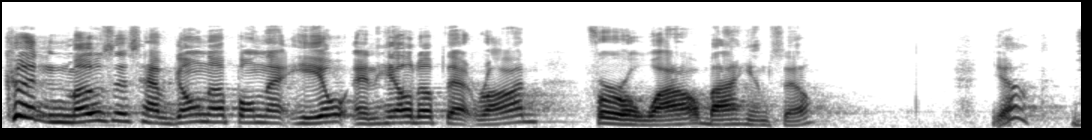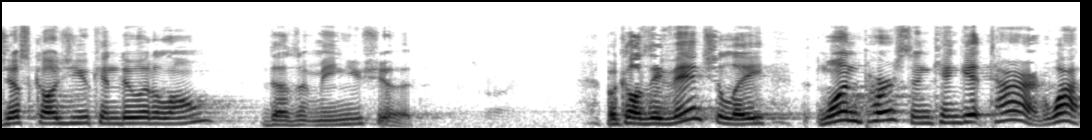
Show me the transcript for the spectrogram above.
couldn't Moses have gone up on that hill and held up that rod for a while by himself? Yeah, just because you can do it alone doesn't mean you should. Because eventually, one person can get tired. Why?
